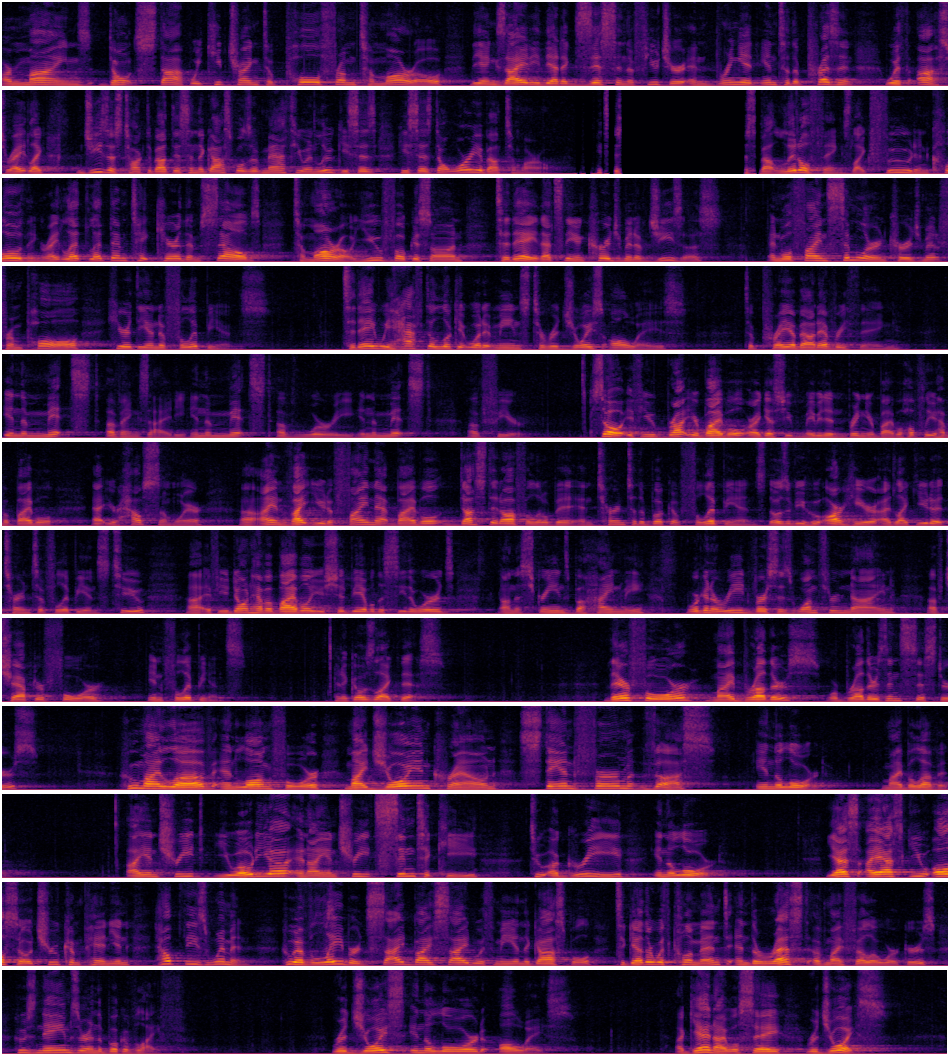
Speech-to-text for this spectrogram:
our minds don't stop. We keep trying to pull from tomorrow the anxiety that exists in the future and bring it into the present with us, right? Like Jesus talked about this in the Gospels of Matthew and Luke. He says, he says, Don't worry about tomorrow. He says, just about little things like food and clothing, right? Let, let them take care of themselves tomorrow. You focus on today. That's the encouragement of Jesus. And we'll find similar encouragement from Paul here at the end of Philippians. Today, we have to look at what it means to rejoice always, to pray about everything in the midst of anxiety, in the midst of worry, in the midst of fear. So, if you brought your Bible, or I guess you maybe didn't bring your Bible, hopefully you have a Bible at your house somewhere. Uh, I invite you to find that Bible, dust it off a little bit, and turn to the book of Philippians. Those of you who are here, I'd like you to turn to Philippians 2. Uh, if you don't have a Bible, you should be able to see the words on the screens behind me. We're going to read verses 1 through 9 of chapter 4 in Philippians. And it goes like this Therefore, my brothers, or brothers and sisters, whom I love and long for, my joy and crown, stand firm thus in the Lord, my beloved. I entreat Euodia and I entreat Syntyche to agree in the Lord. Yes, I ask you also, true companion, help these women who have labored side by side with me in the gospel, together with Clement and the rest of my fellow workers, whose names are in the book of life. Rejoice in the Lord always. Again, I will say, rejoice.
